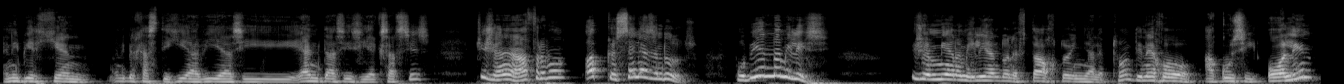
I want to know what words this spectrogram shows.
Δεν υπήρχαν στοιχεία βίας ή έντασης ή έξαρσης. Και είχε έναν άνθρωπο, όποιος θέλει, εντούτος, που πήγε να μιλήσει. Είχε μία ομιλία των 7, 8, 9 λεπτών. Την έχω ακούσει όλη,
